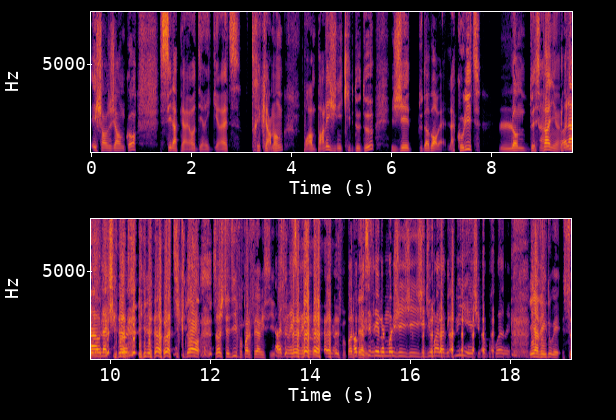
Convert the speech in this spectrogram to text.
échanger encore. C'est la période d'Eric Guéret, très clairement. Pour en parler, j'ai une équipe de deux. J'ai tout d'abord ben, l'acolyte, l'homme d'Espagne. Ah, voilà, voilà, Chico. il est là, voilà, Chico. Non, ça, je te dis, il faut pas le faire ici. Ah, c'est vrai, c'est vrai. faut pas le en fait, c'est vrai, même moi, j'ai du mal avec lui et je sais pas pourquoi. Et avec nous, et ce,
